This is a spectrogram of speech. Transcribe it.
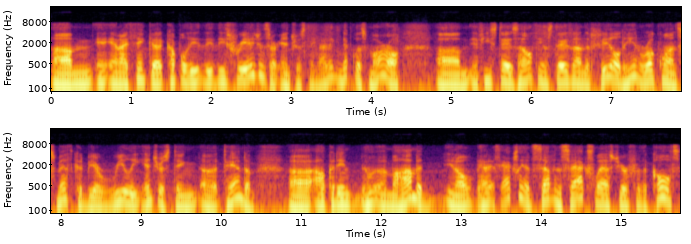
Um, and, and, I think a couple of the, the, these free agents are interesting. I think Nicholas Morrow, um, if he stays healthy and stays on the field, he and Roquan Smith could be a really interesting uh, tandem. Uh, Al-Quadin uh, Muhammad, you know, has actually had seven sacks last year for the Colts,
